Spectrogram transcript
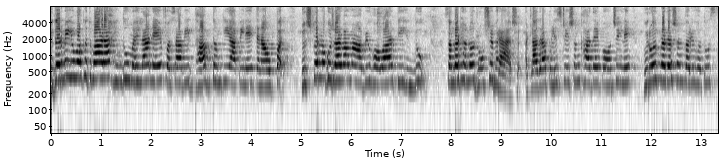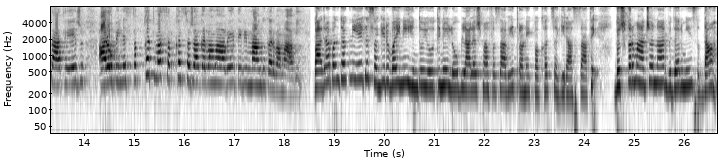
વિધર્મી યુવક દ્વારા હિન્દુ મહિલાને ફસાવી ધાક ધમકી આપીને તેના ઉપર દુષ્કર્મ ગુજારવામાં આવ્યું હોવાથી હિન્દુ સંગઠનો રોષે ભરાયા છે. અટલાદરા પોલીસ સ્ટેશન ખાતે પહોંચીને વિરોધ પ્રદર્શન કર્યું હતું. સાથે જ આરોપીને સખતમાં સખત સજા કરવામાં આવે તેવી માંગ કરવામાં આવી. પાદરા પંથકની એક સગીર વયની હિન્દુ યુવતીને લોભ લાલચમાં ફસાવી ત્રણેક વખત સગીરા સાથે દુષ્કર્મ આચરનાર વિધર્મી સદ્દામ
